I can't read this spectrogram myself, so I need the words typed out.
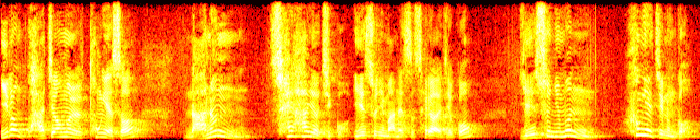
이런 과정을 통해서 나는 쇠하여지고 예수님 안에서 쇠하여지고 예수님은 흥해지는 것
